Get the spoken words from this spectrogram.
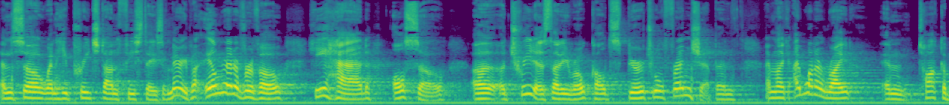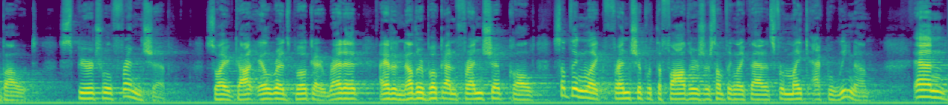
And so when he preached on feast days of Mary, but Aelred of Rievaulx, he had also a, a treatise that he wrote called Spiritual Friendship. And I'm like, I want to write and talk about spiritual friendship. So I got Aelred's book, I read it. I had another book on friendship called something like Friendship with the Fathers or something like that. It's from Mike Aquilina. And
